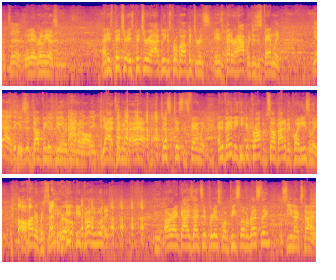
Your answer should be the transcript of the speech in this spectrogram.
That's it. It, it really is. And his picture, his picture, I believe his profile picture is his better half, which is his family. Yeah, I think it's It's just nothing just to do with Matt, him at all. Yeah, it's him and Matt. Yeah, just just his family. And if anything, he could prop himself out of it quite easily. Oh, 100%, bro. he probably would. All right, guys, that's it for this one. Peace, love, and wrestling. We'll see you next time.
